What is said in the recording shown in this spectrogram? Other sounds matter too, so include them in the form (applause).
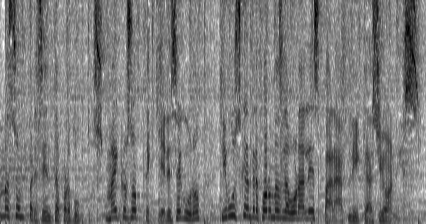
Amazon presenta productos, Microsoft te quiere seguro y buscan reformas laborales para aplicaciones.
